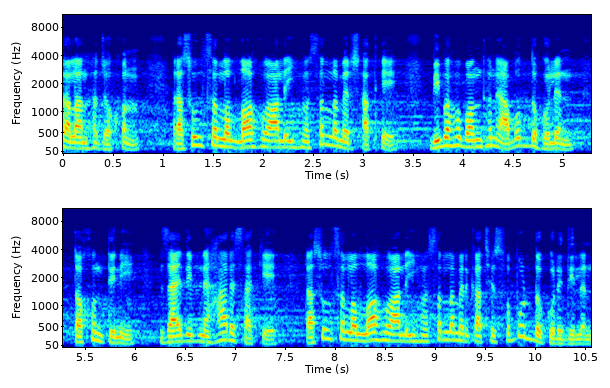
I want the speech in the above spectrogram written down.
তালানহা যখন রাসুল সাল্লাহ আলিহাসাল্লামের সাথে বিবাহ বন্ধনে আবদ্ধ হলেন, তখন তিনি জায়দ ইবনে হারেসাকে রাসুল সাল্লাহ আলিহাসাল্লামের কাছে সোপর্দ করে দিলেন।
